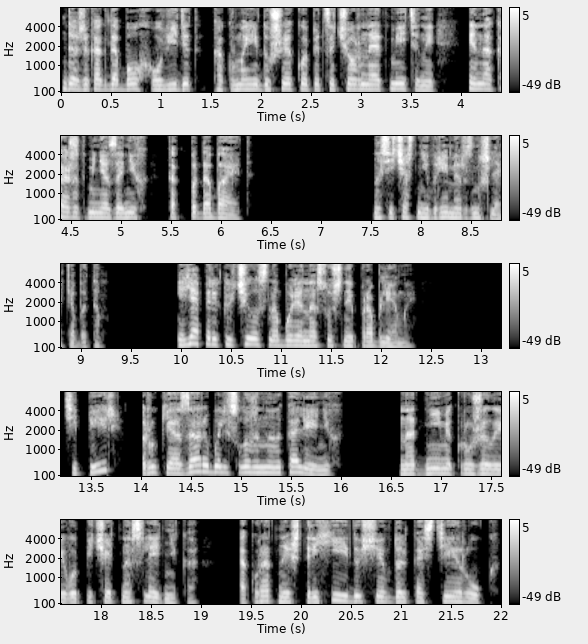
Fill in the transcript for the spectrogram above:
Даже когда Бог увидит, как в моей душе копятся черные отметины и накажет меня за них, как подобает. Но сейчас не время размышлять об этом. И я переключилась на более насущные проблемы. Теперь руки Азары были сложены на коленях. Над ними кружила его печать наследника, аккуратные штрихи, идущие вдоль костей рук.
